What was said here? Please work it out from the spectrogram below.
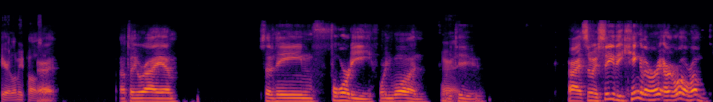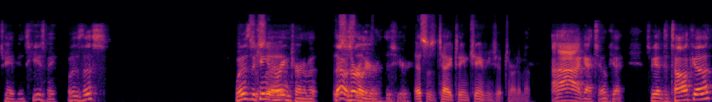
Here, let me pause. All it. right. I'll tell you where I am. 1740, 41, 42. All right. so we see the King of the Ring, or Royal Rumble champion. Excuse me. What is this? When is the This King is of the a- Ring tournament? That was a- earlier this year. This is a tag team championship tournament. Ah, I gotcha. Okay. So we got Tatanka.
